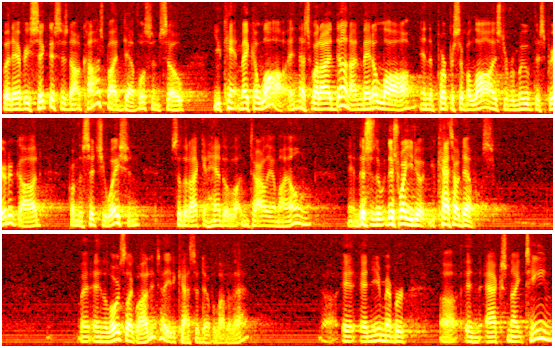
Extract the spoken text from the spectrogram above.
But every sickness is not caused by devils, and so you can't make a law. And that's what I had done. I'd made a law, and the purpose of a law is to remove the Spirit of God from the situation so that I can handle it entirely on my own. And this is, the, this is why you do it. You cast out devils. And the Lord's like, well, I didn't tell you to cast a devil out of that. Uh, and, and, you remember uh, in Acts 19,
